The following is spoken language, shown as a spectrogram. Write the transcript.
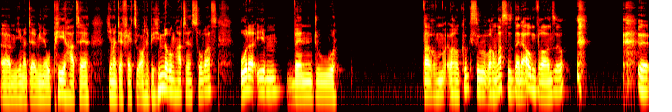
ähm, jemand, der wie eine OP hatte, jemand, der vielleicht sogar auch eine Behinderung hatte, sowas. Oder eben, wenn du. Warum, warum guckst du, warum machst du deine Augenbrauen so? Äh,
